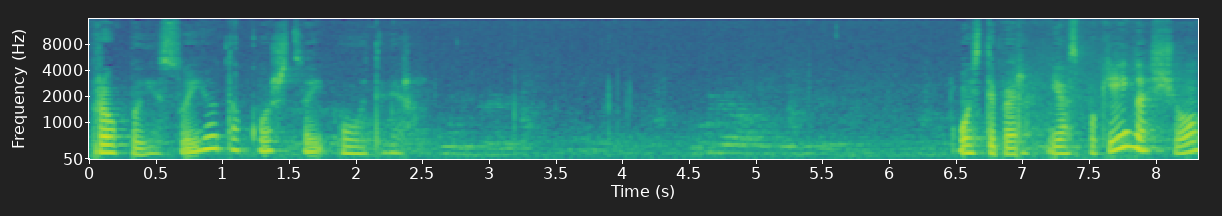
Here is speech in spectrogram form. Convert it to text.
Прописую також цей отвір. Ось тепер я спокійна, що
